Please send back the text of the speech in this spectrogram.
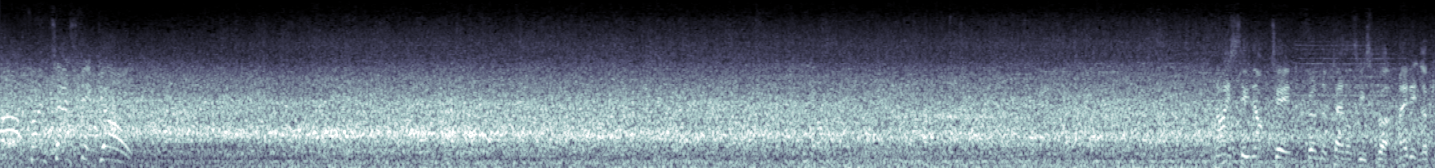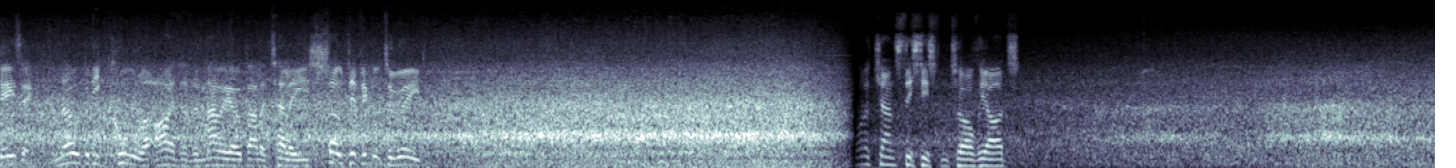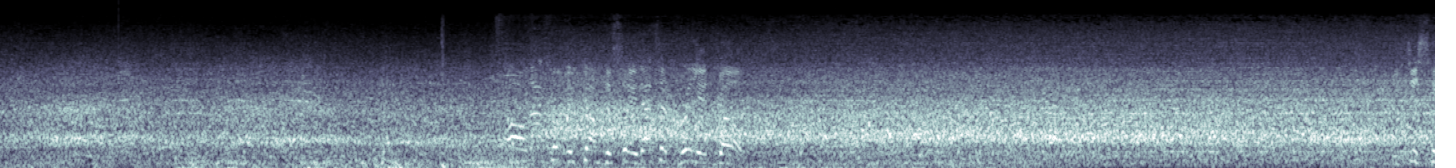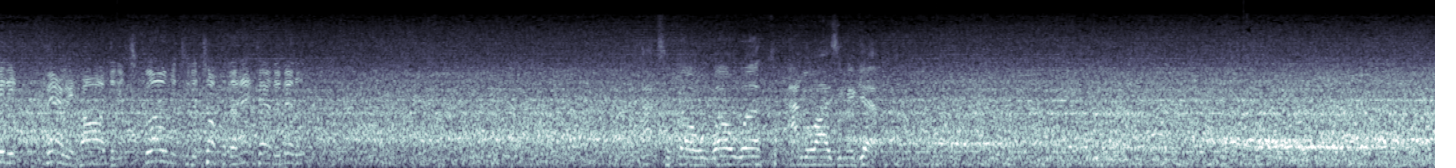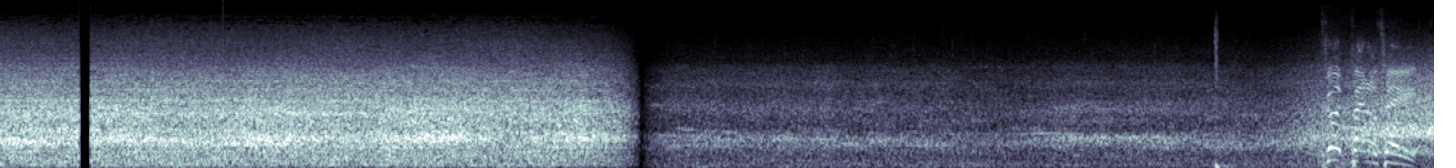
Oh, fantastic goal. Nicely knocked in from the penalty spot. Made it look easy. Nobody cooler either than Mario Balotelli. He's so difficult to read. What a chance this is from 12 yards. Oh, that's what we've come to see. That's a brilliant goal. He's just hit it very hard and it's flown into the top of the net down the middle. That's a goal well worth analysing again. Good penalty.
